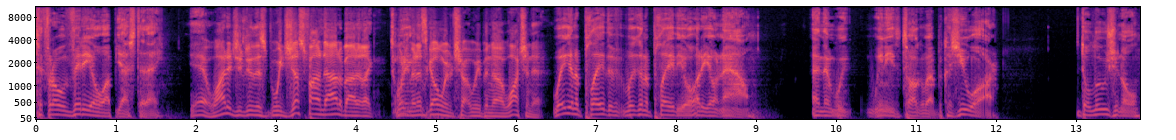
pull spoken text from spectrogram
to throw a video up yesterday. Yeah, why did you do this? We just found out about it like 20 We- minutes ago. We've we've been uh, watching it. We're gonna play the we're gonna play the audio now, and then we we need to talk about it because you are delusional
